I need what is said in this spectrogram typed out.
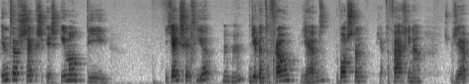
intersex is iemand die. Jij zit hier, Mhm. je bent een vrouw, je Mhm. hebt borsten, je hebt een vagina, je hebt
